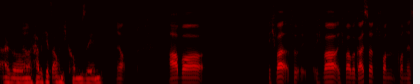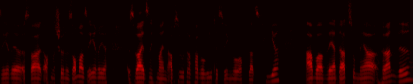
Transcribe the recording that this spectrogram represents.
Also ja. habe ich jetzt auch nicht kommen sehen. Ja. Aber ich war für, ich war ich war begeistert von von der Serie. Es war halt auch eine schöne Sommerserie. Es war jetzt nicht mein absoluter Favorit, deswegen nur auf Platz 4, aber wer dazu mehr hören will,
